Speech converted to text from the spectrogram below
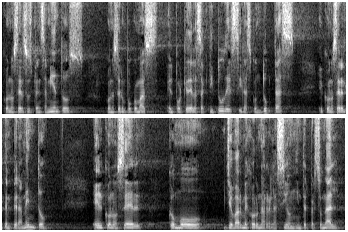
conocer sus pensamientos, conocer un poco más el porqué de las actitudes y las conductas, el conocer el temperamento, el conocer cómo llevar mejor una relación interpersonal.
